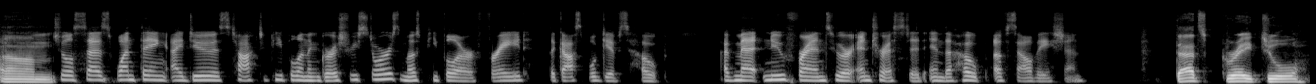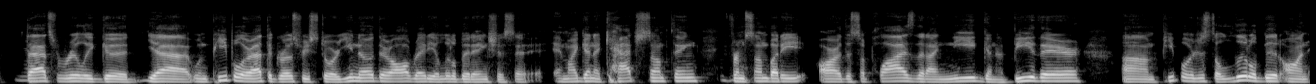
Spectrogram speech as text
Um, Jules says, One thing I do is talk to people in the grocery stores. Most people are afraid. The gospel gives hope. I've met new friends who are interested in the hope of salvation. That's great, Jewel. Yeah. That's really good. Yeah, when people are at the grocery store, you know they're already a little bit anxious. Am I going to catch something mm-hmm. from somebody? Are the supplies that I need going to be there? Um, people are just a little bit on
